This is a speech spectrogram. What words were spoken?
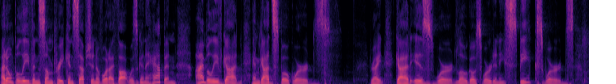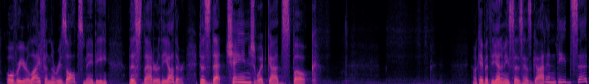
I don't believe in some preconception of what I thought was going to happen. I believe God. And God spoke words right? God is word, logos word, and he speaks words over your life, and the results may be this, that, or the other. Does that change what God spoke? Okay, but the enemy says, Has God indeed said?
